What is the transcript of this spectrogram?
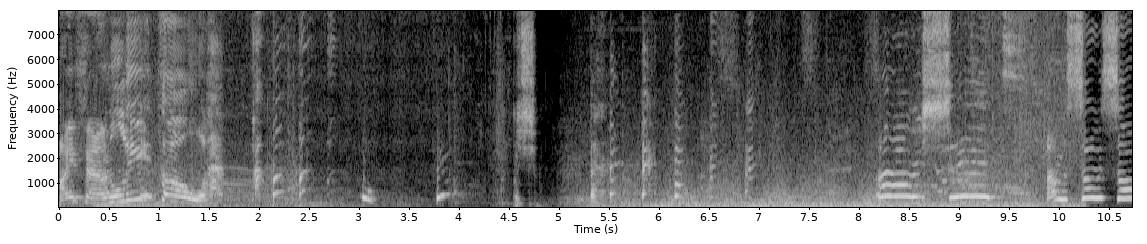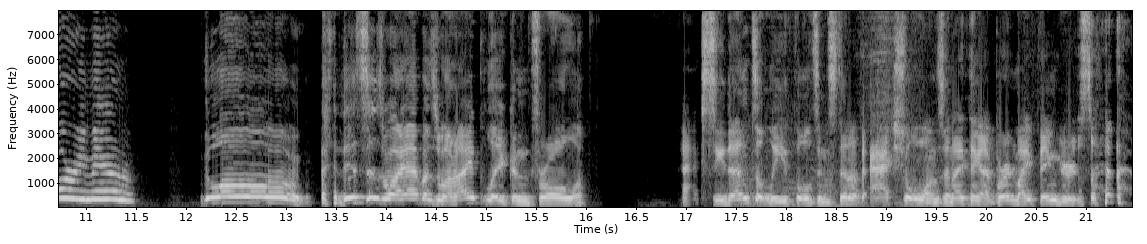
I found lethal! oh shit! I'm so sorry, man. Oh, this is what happens when I play control. Accidental lethals instead of actual ones, and I think I burned my fingers.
